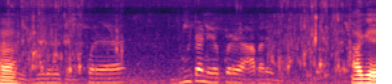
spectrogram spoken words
হ্যাঁ করে দুইটা নিয়োগ করে আবার আগে।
